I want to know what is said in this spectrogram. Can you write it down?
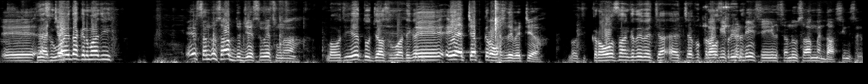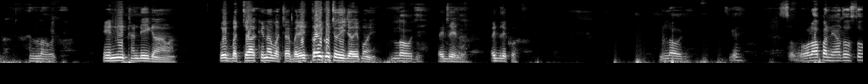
ਤੇ ਤੇ ਸੂਆ ਇਹਦਾ ਕਿਨਵਾ ਜੀ? ਇਹ ਸੰਧੂ ਸਾਹਿਬ ਦੂਜੇ ਸੂਏ ਸੁਣਾ। ਲਓ ਜੀ ਇਹ ਦੂਜਾ ਸੂਆ ਠੀਕ ਆ ਜੀ? ਤੇ ਇਹ ਐਚਐਫ ਕ੍ਰੋਸ ਦੇ ਵਿੱਚ ਆ। ਲਓ ਜੀ ਕ੍ਰੋਸ ਅੰਗ ਦੇ ਵਿੱਚ ਆ ਐਚਐਫ ਕ੍ਰੋਸ ਬਰੀਡ ਠੰਡੀ ਸੀਲ ਸੰਧੂ ਸਾਹਿਬ ਮੈਂ ਦੱਸ ਹੀ ਨਹੀਂ ਸਕਦਾ। ਲਓ ਜੀ। ਇੰਨੀ ਠੰਡੀ ਗਾਂ ਵਾ ਕੋਈ ਬੱਚਾ ਕਿਹਨਾਂ ਬੱਚਾ ਬੈ ਇਤਰਾ ਹੀ ਕੋਈ ਚੋਈ ਜਾਵੇ ਭਾਵੇਂ। ਲਓ ਜੀ। ਇੱਧਰ ਲੋ ਇੱਧਰ ਦੇਖੋ। ਲਓ ਜੀ ਠੀਕ ਹੈ ਜੀ। ਸੋ ਬੋਲਾ ਭੰਨਿਆ ਦੋਸਤੋ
